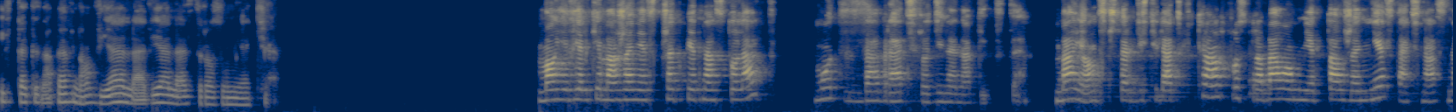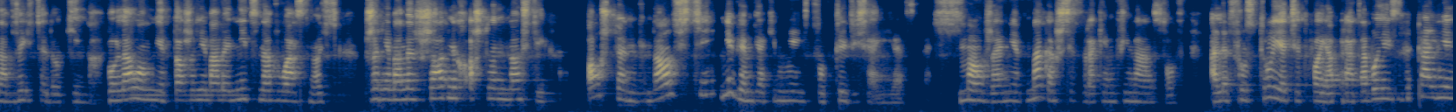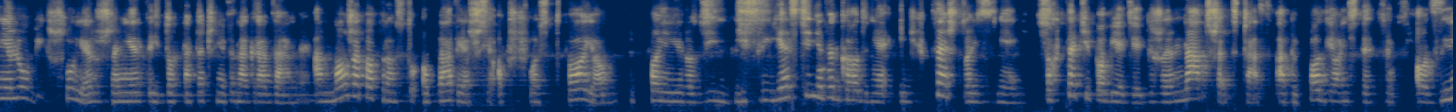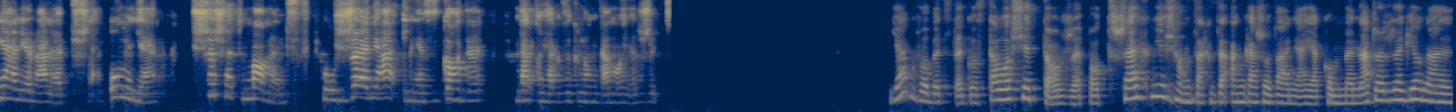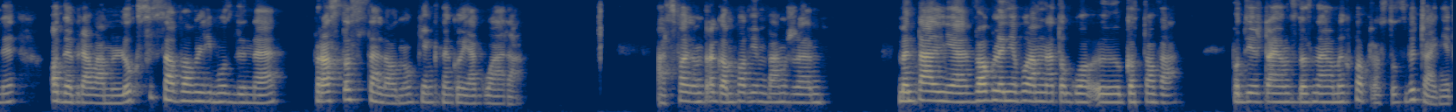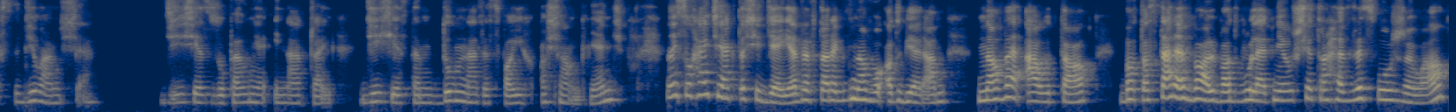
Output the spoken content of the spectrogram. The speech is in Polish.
i wtedy na pewno wiele, wiele zrozumiecie. Moje wielkie marzenie sprzed 15 lat? Móc zabrać rodzinę na pizzę. Mając 40 lat, wciąż frustrowało mnie to, że nie stać nas na wyjście do kina. Bolało mnie to, że nie mamy nic na własność, że nie mamy żadnych oszczędności. Oszczędności? Nie wiem, w jakim miejscu ty dzisiaj jesteś. Może nie zmagasz się z brakiem finansów, ale frustruje cię twoja praca, bo jej zwyczajnie nie lubisz. Czujesz, że nie jesteś dostatecznie wynagradzany. A może po prostu obawiasz się o przyszłość twoją twojej rodziny. Jeśli jest ci niewygodnie i chcesz coś zmienić, to chcę ci powiedzieć, że nadszedł czas, aby podjąć decyzję o zmianie na lepsze. U mnie przyszedł moment wkurzenia i niezgody na to, jak wygląda moje życie. Jak wobec tego stało się to, że po trzech miesiącach zaangażowania jako menadżer regionalny odebrałam luksusową limuzynę prosto z salonu pięknego Jaguara? A swoją drogą powiem Wam, że mentalnie w ogóle nie byłam na to y, gotowa. Podjeżdżając do znajomych, po prostu zwyczajnie wstydziłam się. Dziś jest zupełnie inaczej. Dziś jestem dumna ze swoich osiągnięć. No i słuchajcie, jak to się dzieje. We wtorek znowu odbieram nowe auto, bo to stare Volvo dwuletnie już się trochę wysłużyło,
